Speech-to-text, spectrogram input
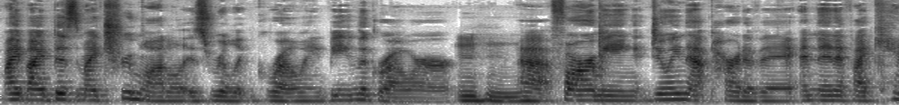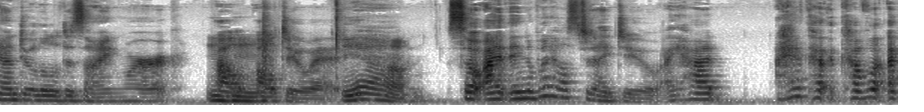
my my business, my true model is really growing, being the grower, Mm-hmm. uh, farming, doing that part of it, and then if I can do a little design work, Mhm. I'll I'll do it. yeah. So I and what else did I do? I had I had a cou- a couple. Of,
